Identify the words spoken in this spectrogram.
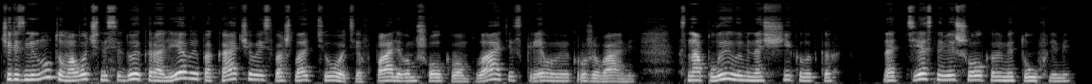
Через минуту молочно-седой королевой, покачиваясь, вошла тетя в палевом шелковом платье с кремовыми кружевами, с наплывами на щиколотках, над тесными шелковыми туфлями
